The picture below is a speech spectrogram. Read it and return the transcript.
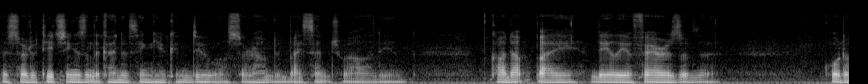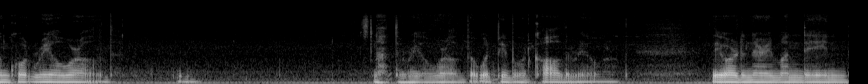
this sort of teaching isn't the kind of thing you can do while surrounded by sensuality and caught up by daily affairs of the quote-unquote real world. It's not the real world, but what people would call the real world. The ordinary, mundane,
